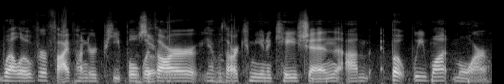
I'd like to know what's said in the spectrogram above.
well over 500 people Is with that right? our yeah, with our communication. Um, but we want more.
